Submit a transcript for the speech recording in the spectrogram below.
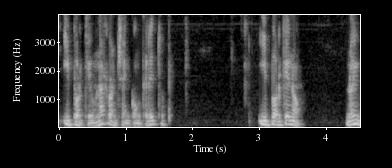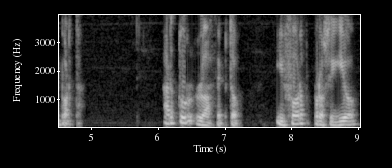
¿Y por qué una roncha en concreto? ¿Y por qué no? No importa. Arthur lo aceptó, y Ford prosiguió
